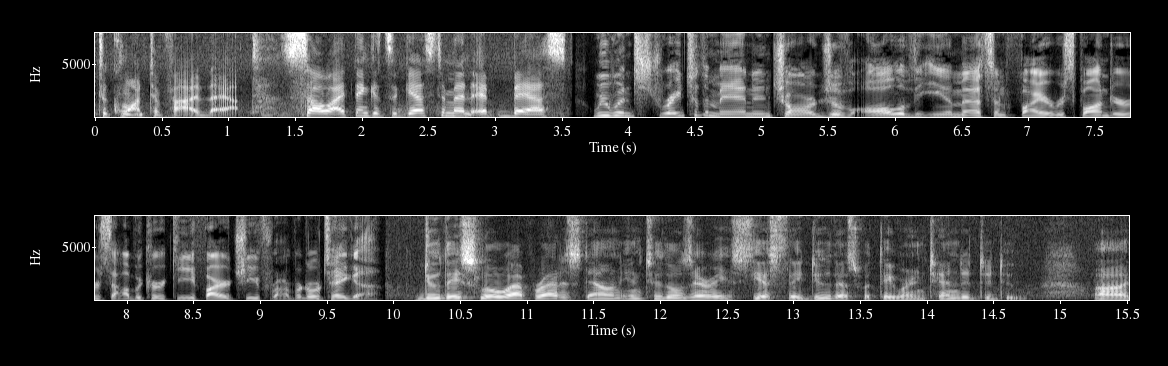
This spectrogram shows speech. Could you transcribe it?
to quantify that. So I think it's a guesstimate at best. We went straight to the man in charge of all of the EMS and fire responders, Albuquerque Fire Chief Robert Ortega. Do they slow apparatus down into those areas? Yes, they do. That's what they were intended to do. Uh,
